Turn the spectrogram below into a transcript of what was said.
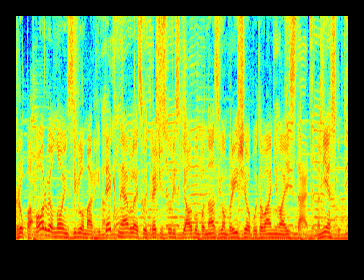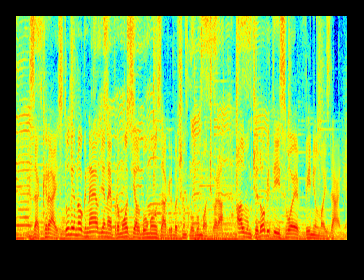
Grupa Orwell novim siglom Arhitekt najavila je svoj treći studijski album pod nazivom Priče o putovanjima i stajanju na mjestu. Za kraj studenog najavljena je promocija albuma u Zagrebačkom klubu Močvara. Album će dobiti i svoje vinilno izdanje.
